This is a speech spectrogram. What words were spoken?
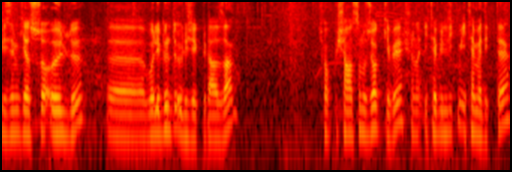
Bizim Yasuo öldü. Ee, Volibear de ölecek birazdan. Çok bir şansımız yok gibi. Şunu itebildik mi itemedik de.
